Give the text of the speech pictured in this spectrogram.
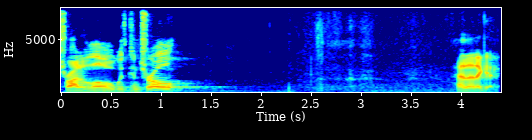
try to lower with control, and then again.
